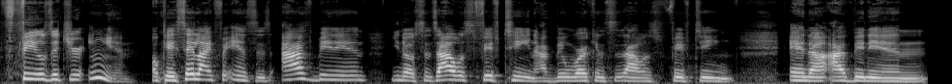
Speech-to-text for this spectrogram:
fields that you're in. Okay, say like for instance, I've been in, you know, since I was 15. I've been working since I was 15, and uh, I've been in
